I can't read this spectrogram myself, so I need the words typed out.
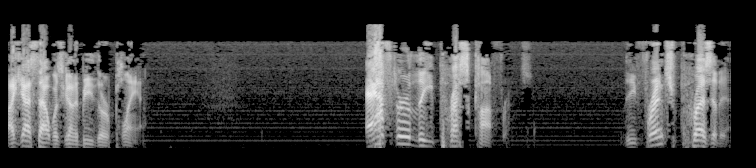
I guess that was going to be their plan. After the press conference, the French president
